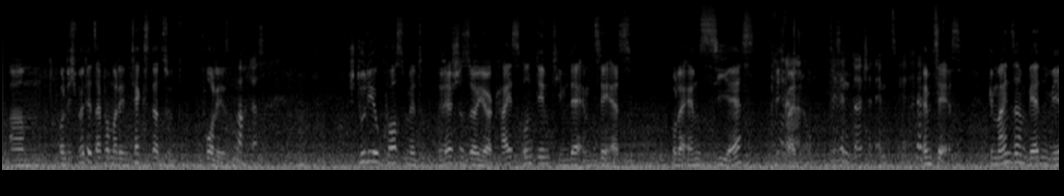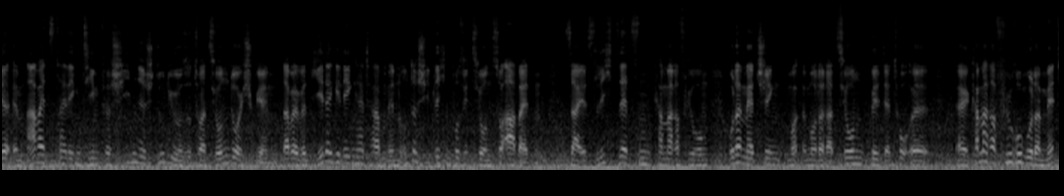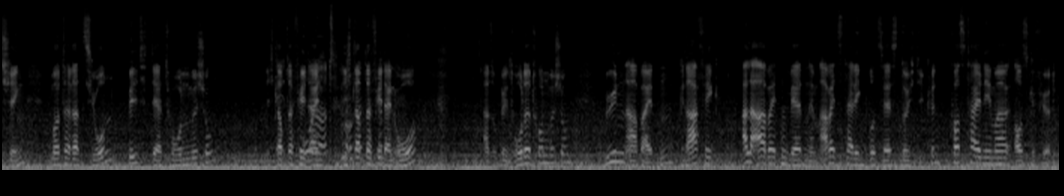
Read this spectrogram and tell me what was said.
Ähm, und ich würde jetzt einfach mal den Text dazu vorlesen. Mach das. Studiokurs mit Regisseur Jörg Heiß und dem Team der MCS. Oder MCS? Ich Keine weiß Ahnung. nicht. Wir sind in Deutschland MCS. MCS. Gemeinsam werden wir im arbeitsteiligen Team verschiedene Studiosituationen durchspielen. Dabei wird jeder Gelegenheit haben, in unterschiedlichen Positionen zu arbeiten. Sei es Lichtsetzen, Kameraführung oder Matching, Mo Moderation, Bild der to äh, äh, Kameraführung oder Matching, Moderation, Bild der Tonmischung. Ich glaube, da fehlt ein, ich glaube, da fehlt ein O also Bild- oder Tonmischung, Bühnenarbeiten, Grafik, alle Arbeiten werden im arbeitsteiligen Prozess durch die Kursteilnehmer ausgeführt.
